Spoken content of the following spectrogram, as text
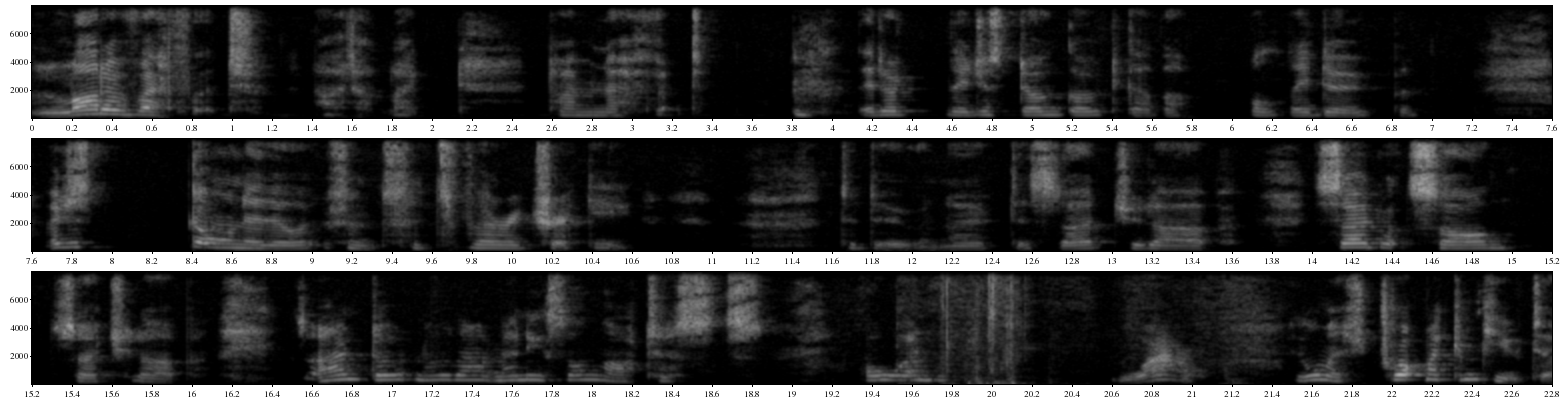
a lot of effort. I don't like time and effort. They don't. They just don't go together. Well, they do, but I just don't want to do it since it's very tricky to do, and I have to search it up, decide what song, search it up. I don't know that many song artists. Oh, and wow, I almost dropped my computer.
